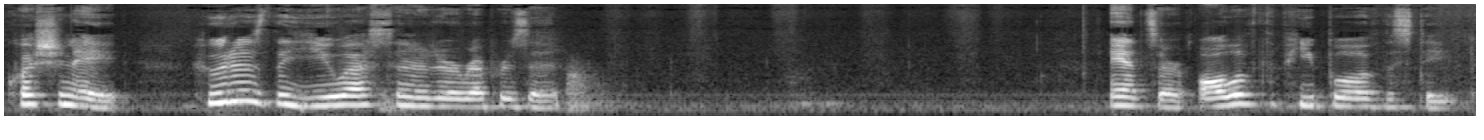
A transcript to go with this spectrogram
Question 8. Who does the U.S. Senator represent? Answer All of the people of the state.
